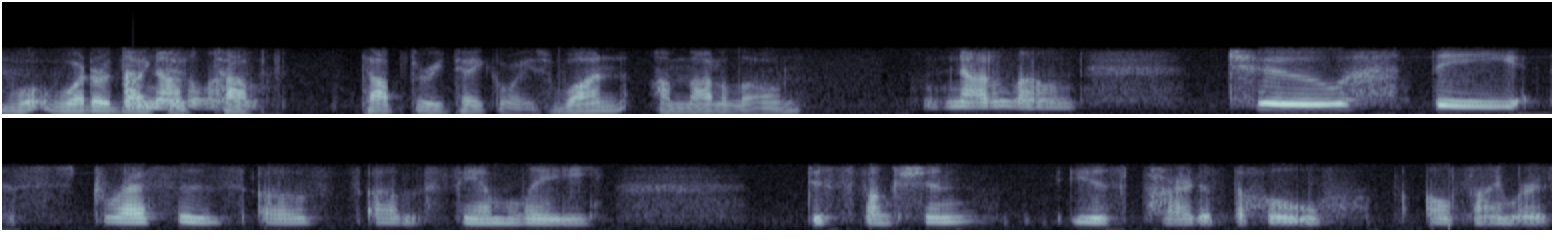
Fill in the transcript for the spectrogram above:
What are like the alone. top top three takeaways? One, I'm not alone. Not alone. Two, the stresses of um, family dysfunction is part of the whole Alzheimer's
